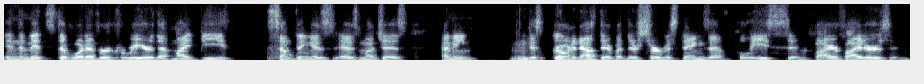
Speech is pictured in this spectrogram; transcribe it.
in the midst of whatever career that might be something as as much as i mean I'm just throwing it out there, but there's service things of police and firefighters and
